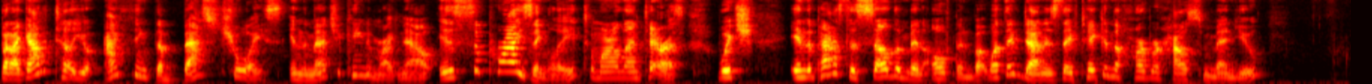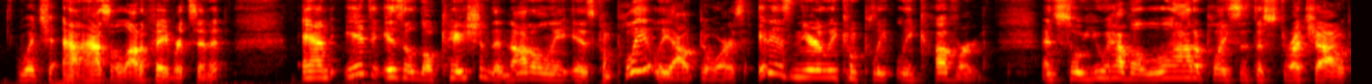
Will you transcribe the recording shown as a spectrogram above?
But I got to tell you, I think the best choice in the Magic Kingdom right now is surprisingly Tomorrowland Terrace, which in the past has seldom been open. But what they've done is they've taken the Harbor House menu, which has a lot of favorites in it, and it is a location that not only is completely outdoors, it is nearly completely covered. And so you have a lot of places to stretch out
